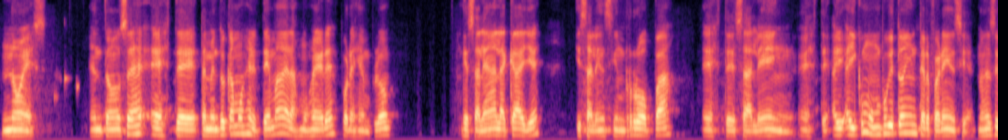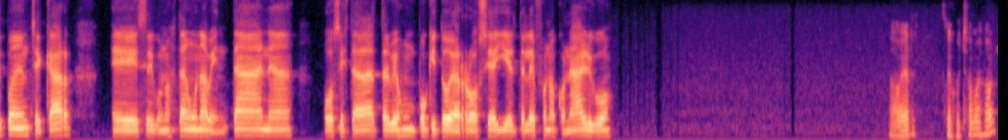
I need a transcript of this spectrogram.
No es. Entonces, este, también tocamos el tema de las mujeres, por ejemplo, que salen a la calle y salen sin ropa, este, salen, este, hay, hay como un poquito de interferencia. No sé si pueden checar eh, si alguno está en una ventana o si está tal vez un poquito de roce ahí el teléfono con algo. A ver, ¿se escucha mejor?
